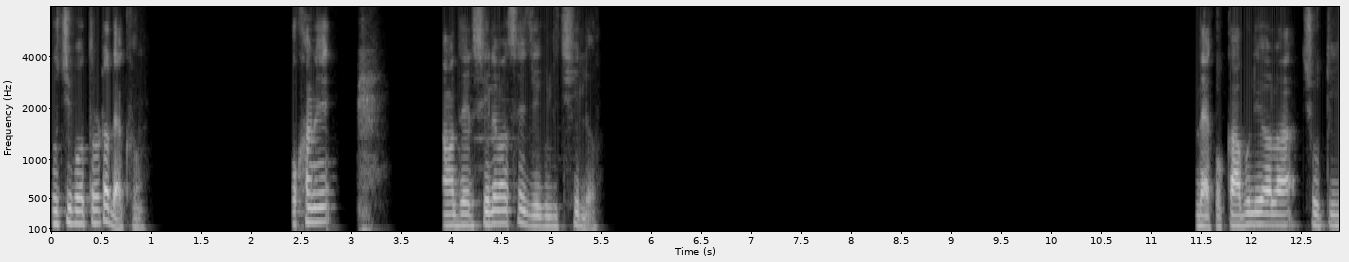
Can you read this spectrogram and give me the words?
সূচিপত্রটা দেখো। ওখানে আমাদের সিলেবাসে যেগুলি ছিল, দেখো, কাবুলিওয়ালা, ছুটি,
